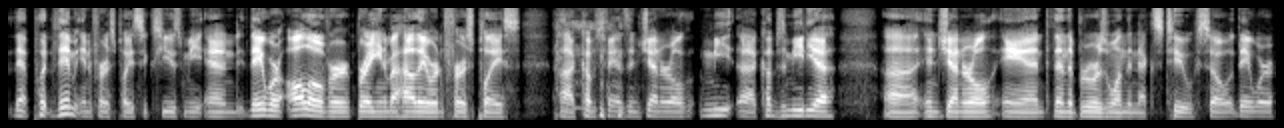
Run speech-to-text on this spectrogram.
that put them in first place. Excuse me, and they were all over bragging about how they were in first place. Uh, Cubs fans in general, me, uh, Cubs media uh, in general, and then the Brewers won the next two. So they were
